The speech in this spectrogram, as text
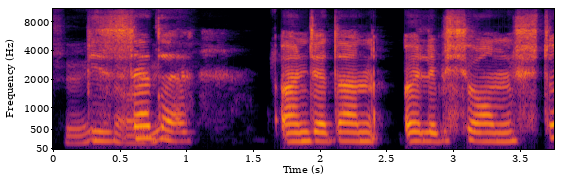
Şey, Bizde tarif. de önceden öyle bir şey olmuştu.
